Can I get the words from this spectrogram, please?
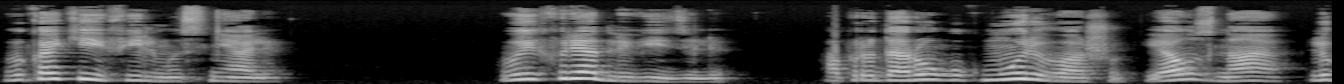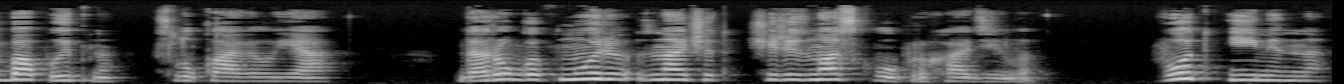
Вы какие фильмы сняли? Вы их вряд ли видели. А про дорогу к морю вашу я узнаю. Любопытно, слукавил я. Дорога к морю, значит, через Москву проходила. Вот именно.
